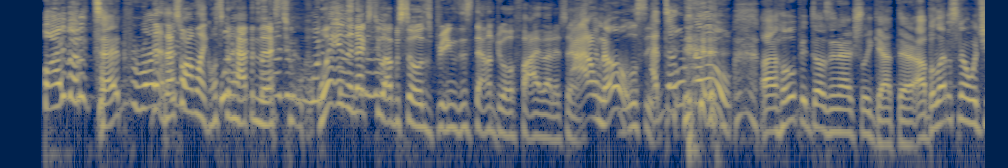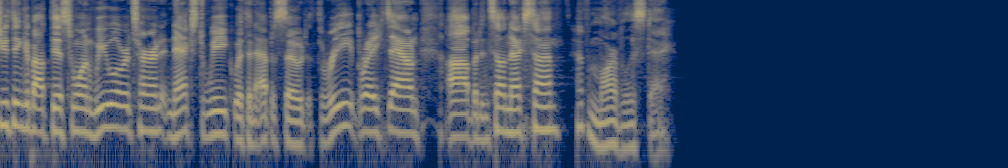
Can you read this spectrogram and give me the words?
five out of ten for my. Yeah, that's why I'm like, what's What going to happen in the next two? what What in the next two episodes brings this down to a five out of ten? I don't know. We'll see. I don't know. I hope it doesn't actually get there. Uh, but let us know what you think about this one. We will return next week with an episode three breakdown. Uh, but until next time, have a marvelous day.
